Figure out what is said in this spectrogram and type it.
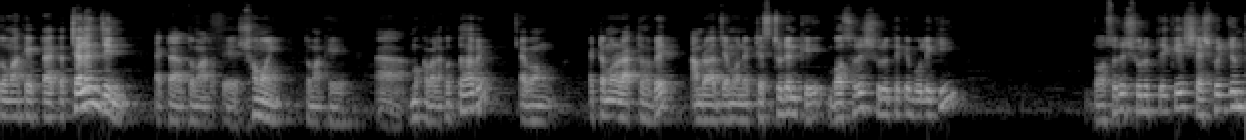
তোমাকে একটা একটা চ্যালেঞ্জিং একটা তোমার সময় তোমাকে মোকাবেলা করতে হবে এবং একটা মনে রাখতে হবে, আমরা যেমন একটা স্টুডেন্টকে বছরের শুরু থেকে বলি কি, বছরের শুরু থেকে শেষ পর্যন্ত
